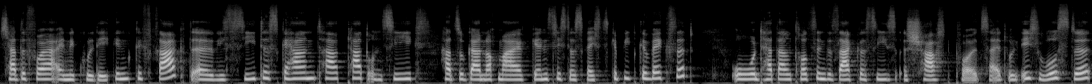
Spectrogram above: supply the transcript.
Ich hatte vorher eine Kollegin gefragt, äh, wie sie das gehandhabt hat und sie hat sogar nochmal gänzlich das Rechtsgebiet gewechselt und hat dann trotzdem gesagt, dass sie es schafft, Vollzeit. Und ich wusste,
